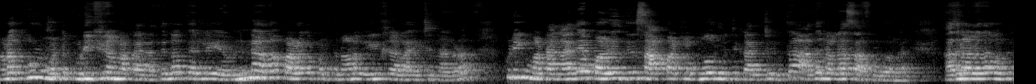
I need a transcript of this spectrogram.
ஆனால் கூழ் மட்டும் குடிக்கவே மாட்டாங்க. அதுனா தெரியல. என்னதான் பழக்கப்படுத்தினாலும் வெயில் காலம் ஆயிடுச்சுன்னா கூட குடிக்க மாட்டாங்க. அதே பழுது சாப்பாட்டில் மோர் ஊற்றி கரைச்சி கொடுத்தா அதை நல்லா சாப்பிடுவாங்க. அதனால தான் வந்து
